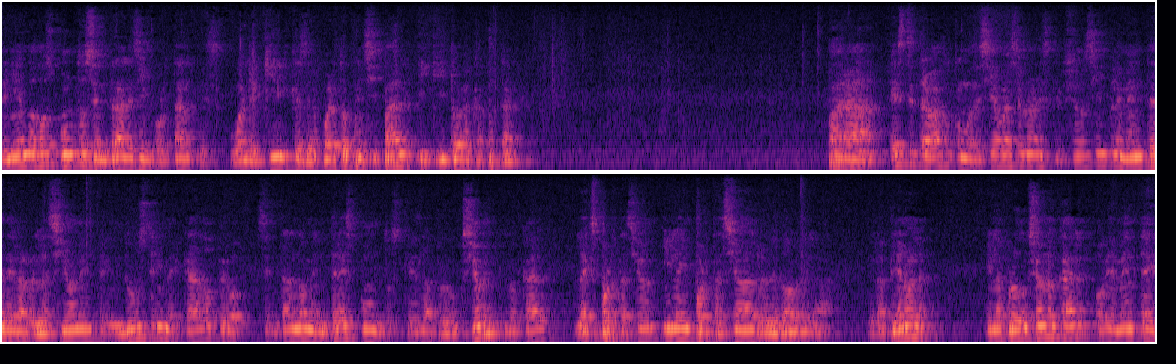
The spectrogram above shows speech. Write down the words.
teniendo dos puntos centrales importantes, Guayaquil, que es el puerto principal, y Quito, la capital. Para este trabajo, como decía, voy a hacer una descripción simplemente de la relación entre industria y mercado, pero centrándome en tres puntos, que es la producción local, la exportación y la importación alrededor de la, pianola. En la producción local, obviamente, hay,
